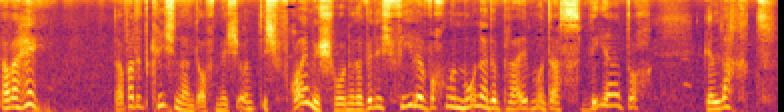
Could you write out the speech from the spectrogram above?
Aber hey, da wartet Griechenland auf mich und ich freue mich schon und da will ich viele Wochen und Monate bleiben und das wäre doch gelacht,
